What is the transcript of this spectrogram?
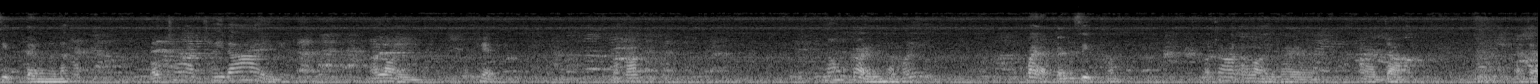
สิบเต็มเลยนะครับ รสชาติใช้ได้ อร่อยเผ็ดนะครับน่องไก่ผมให้แปดเต็มสิบครับ รสชาติอร่อยแต่อาจจะ อาจจะ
